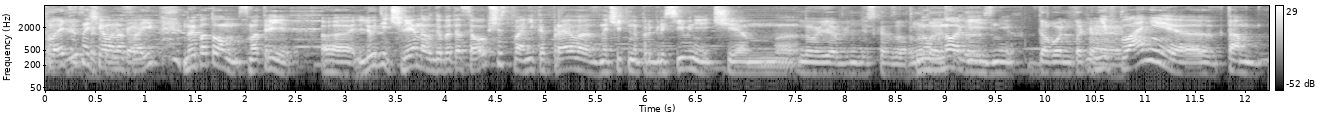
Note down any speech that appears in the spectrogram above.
давайте сначала на своих. Ну и потом, смотри, э, люди, члены ЛГБТ-сообщества, они, как правило, значительно прогрессивнее, чем... э, Ну, я бы не сказал. Ну, есть многие из них. Довольно такая... Не в плане э, там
